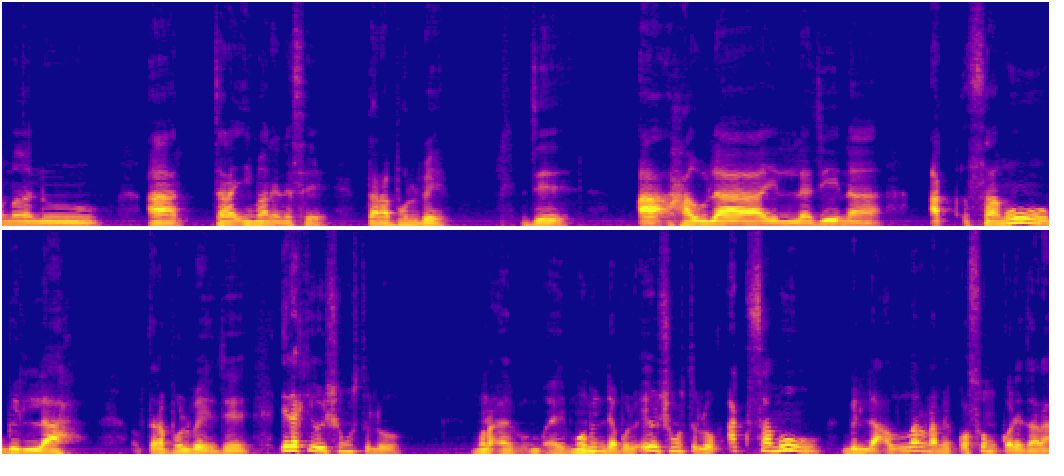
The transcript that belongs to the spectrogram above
আমানু, আর যারা ইমান এনেছে, তারা বলবে যে আ আকসামু বিল্লাহ। তারা বলবে যে, এরা কি ওই সমস্ত লোক? মমিনরা বলবে, এই সমস্ত লোক আকসামু বিল্লা আল্লাহর নামে কসম করে যারা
